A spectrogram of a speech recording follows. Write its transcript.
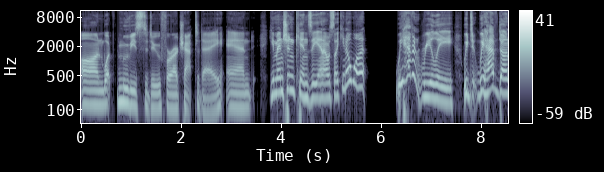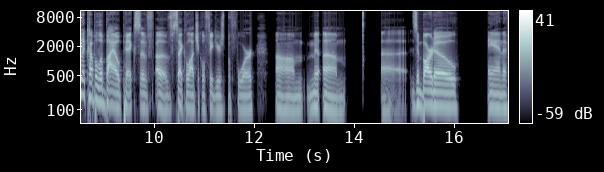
on what movies to do for our chat today and you mentioned Kinsey and I was like, "You know what? we haven't really we do, we have done a couple of biopics of of psychological figures before um um uh Zimbardo and a,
